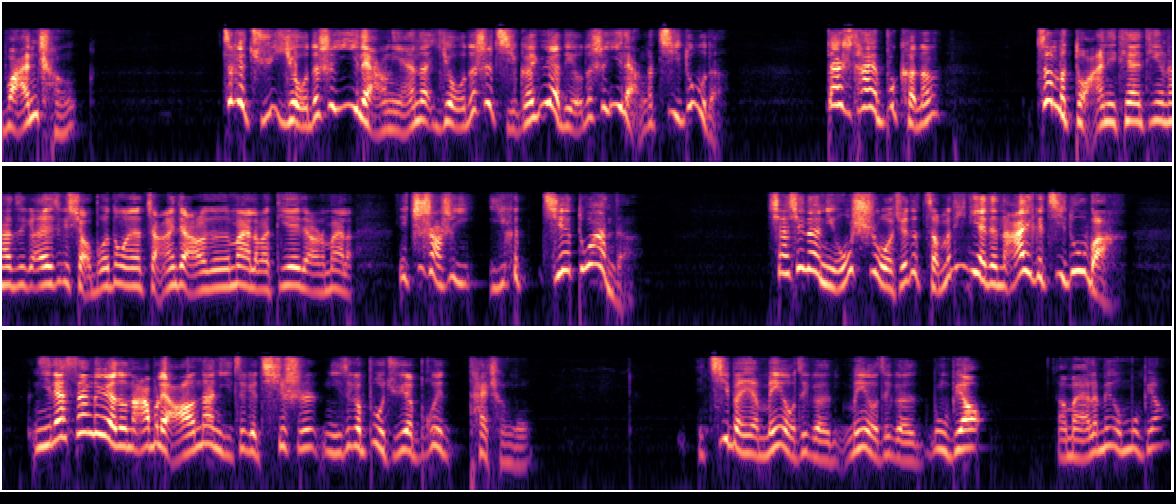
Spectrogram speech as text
完成。这个局有的是一两年的，有的是几个月的，有的是一两个季度的，但是它也不可能这么短。你天天盯它这个，哎，这个小波动要涨一点就卖了吧，跌一点就卖了，你至少是一一个阶段的。像现在牛市，我觉得怎么地你也得拿一个季度吧。你连三个月都拿不了，那你这个其实你这个布局也不会太成功。基本也没有这个没有这个目标啊，买了没有目标。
